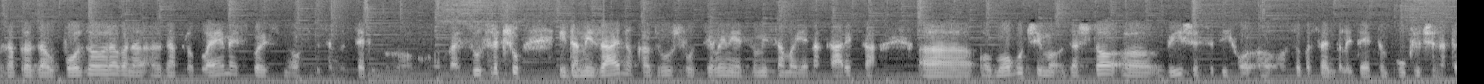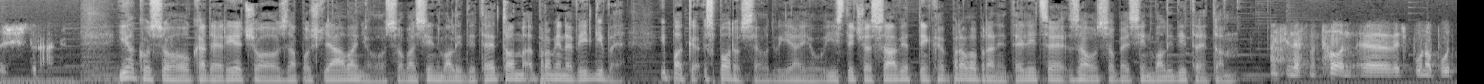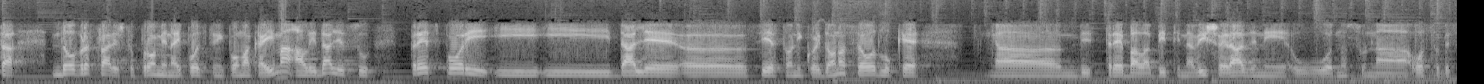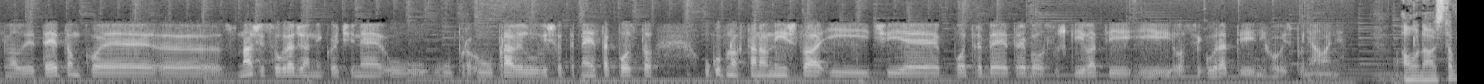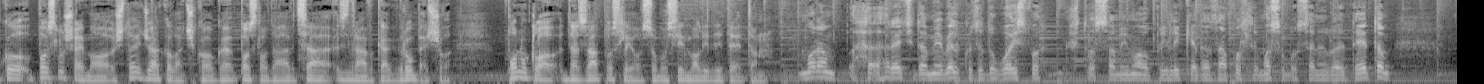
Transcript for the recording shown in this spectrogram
zapravo da upozorava na, na probleme s kojima smo osobe s invaliditetom ovaj, susreću i da mi zajedno kao društvo u cjelini, jer smo mi samo jedna karika, omogućimo da što više se tih osoba sa invaliditetom uključe na tržištu rada. Iako su, kada je riječ o zapošljavanju osoba s invaliditetom, promjene vidljive, ipak sporo se odvijaju, ističe savjetnik pravobraniteljice za osobe s invaliditetom. Mislim da smo to e, već puno puta dobra stvar je što promjena i pozitivnih pomaka ima, ali dalje su prespori i, i dalje e, svijest oni koji donose odluke bi trebala biti na višoj razini u odnosu na osobe s invaliditetom koje e, su naši sugrađani koji čine u, u, pravilu više od 15% ukupnog stanovništva i čije potrebe treba osluškivati i osigurati njihovo ispunjavanje. A u nastavku poslušajmo što je Đakovačkog poslodavca Zdravka Grubešu ponuklo da zaposli osobu s invaliditetom? Moram reći da mi je veliko zadovoljstvo što sam imao prilike da zaposlim osobu s invaliditetom.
